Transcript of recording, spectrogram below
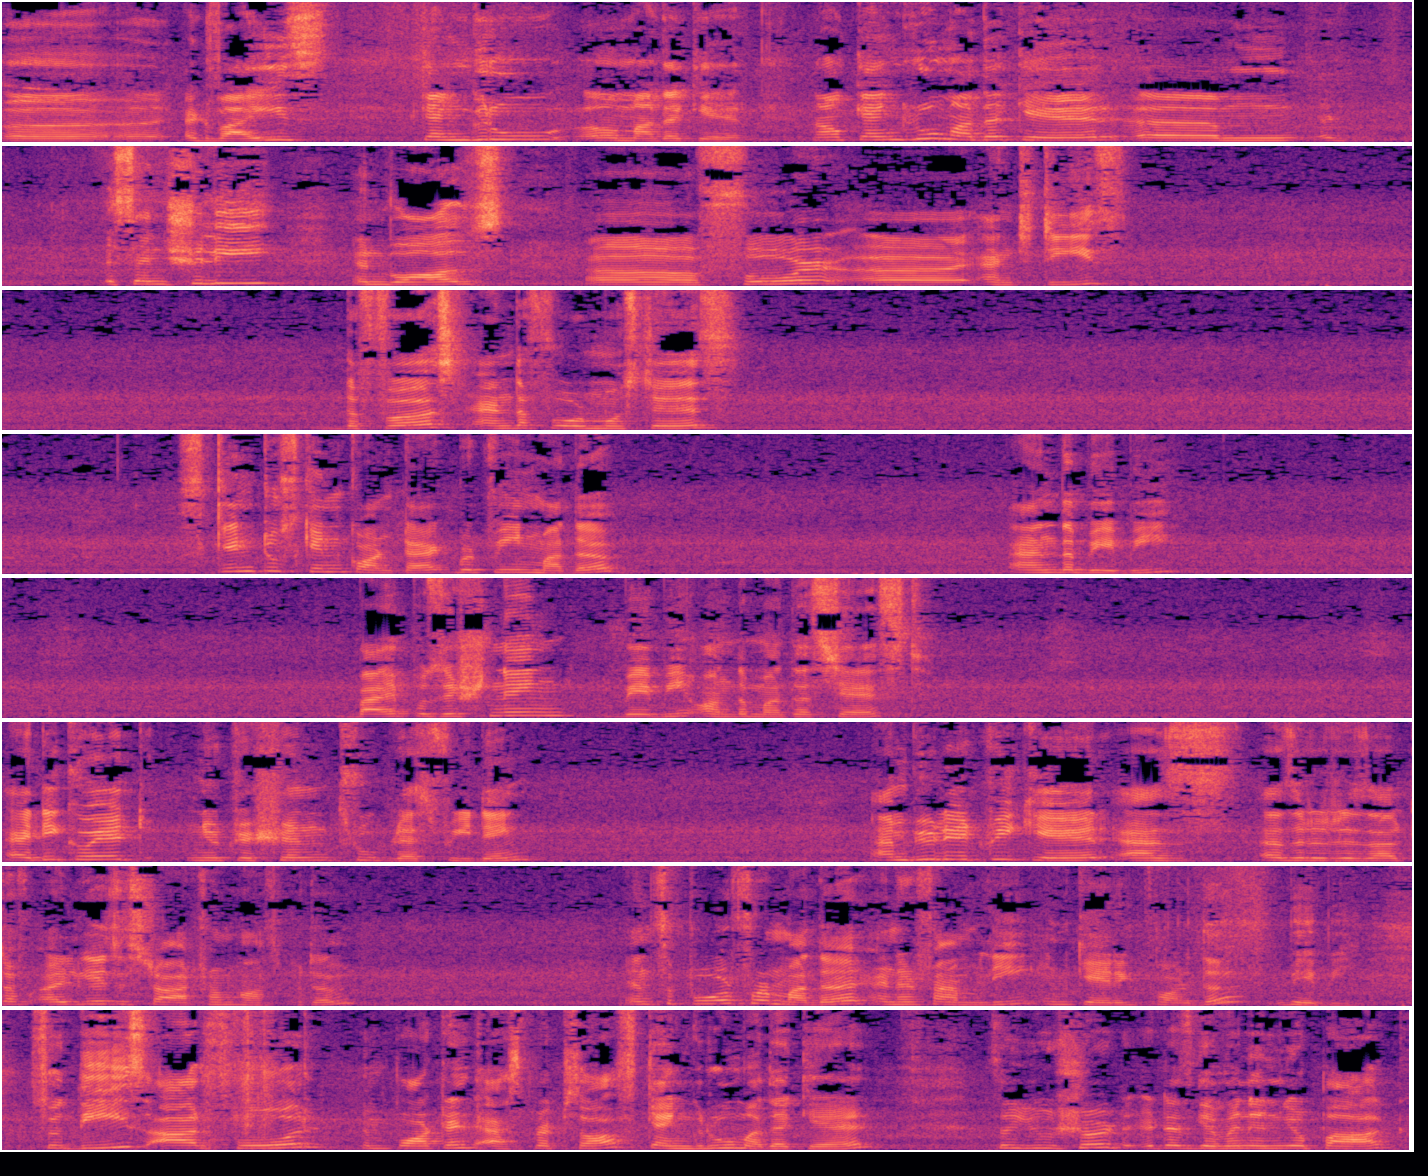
uh, advise kangaroo uh, mother care. Now kangaroo mother care um, essentially involves uh, four uh, entities. The first and the foremost is skin to skin contact between mother and the baby by positioning baby on the mother's chest. Adequate nutrition through breastfeeding. Ambulatory care as as a result of early start from hospital. And support for mother and her family in caring for the baby so these are four important aspects of kangaroo mother care. So you should it is given in your park.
